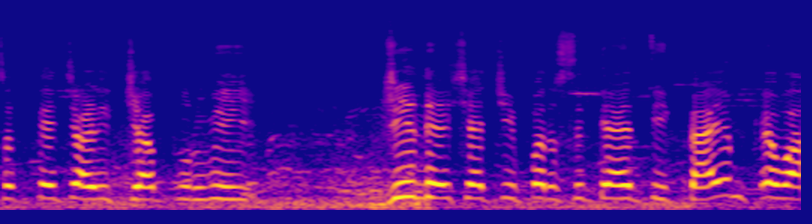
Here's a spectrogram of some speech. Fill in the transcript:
सत्तेचाळीसच्या पूर्वी जी देशाची परिस्थिती आहे ती कायम ठेवा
